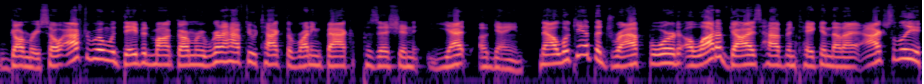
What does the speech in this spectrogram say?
Montgomery. So after we went with David Montgomery, we're going to have to attack the running back position yet again. Now, looking at the draft board, a lot of guys have been taken that I actually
